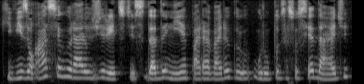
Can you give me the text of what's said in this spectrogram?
que visam assegurar os direitos de cidadania para vários grupos da sociedade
